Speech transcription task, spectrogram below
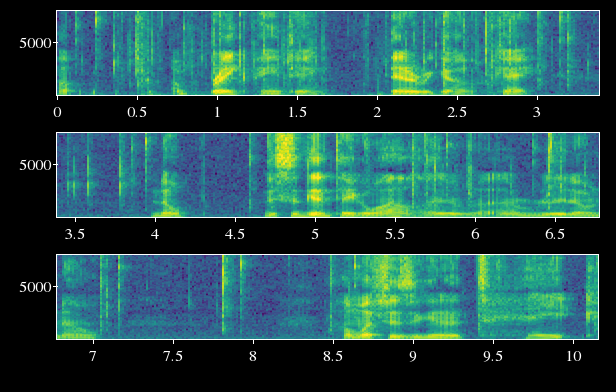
A, a break painting. There we go. Okay. Nope. This is gonna take a while. I, I really don't know. How much is it gonna take?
